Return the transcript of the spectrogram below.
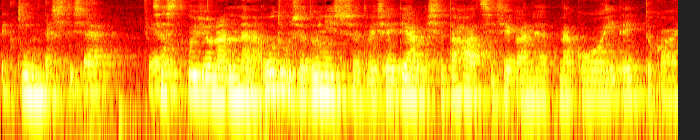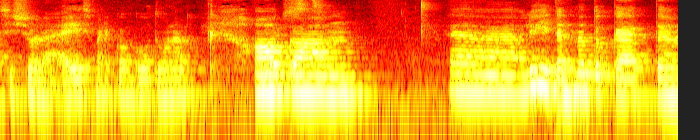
et kindlasti see. sest kui sul on udused unistused või sa ei tea, mis sa tahad, siis ega need nagu ei täitu ka, siis sulle eesmärk on ka udune. aga äh, lühidalt natuke, et äh,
